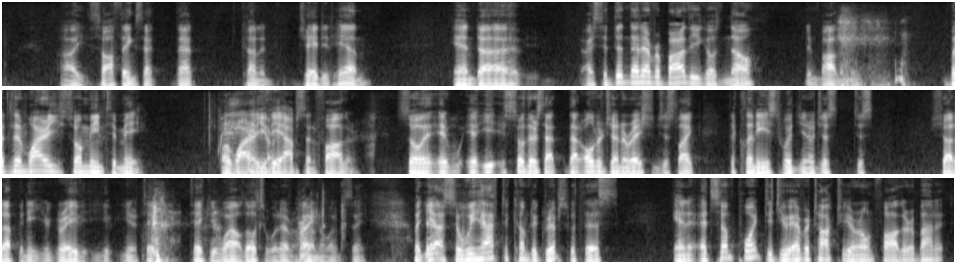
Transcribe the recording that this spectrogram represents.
uh, he saw things that that kind of jaded him. And uh, I said, "Didn't that ever bother you?" He goes, "No, didn't bother me." but then why are you so mean to me, or why are you the absent father? So it, it, it so there's that that older generation, just like the Clint Eastwood, you know, just just shut up and eat your gravy, you, you know, take take your wild oats or whatever. I don't know what I'm saying, but yeah. So we have to come to grips with this. And at some point, did you ever talk to your own father about it?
